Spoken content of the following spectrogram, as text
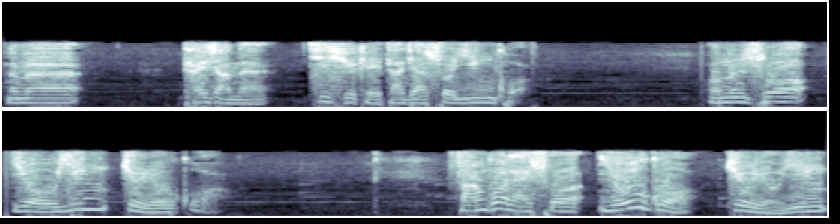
那么台长呢，继续给大家说因果。我们说有因就有果，反过来说有果就有因。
